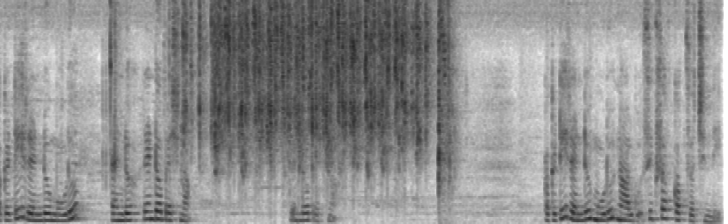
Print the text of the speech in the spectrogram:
ఒకటి రెండు మూడు అండ్ రెండో ప్రశ్న. రెండో ప్రశ్న. ఒకటి రెండు మూడు నాలుగు. సిక్స్ ఆఫ్ కప్స్ వచ్చింది.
